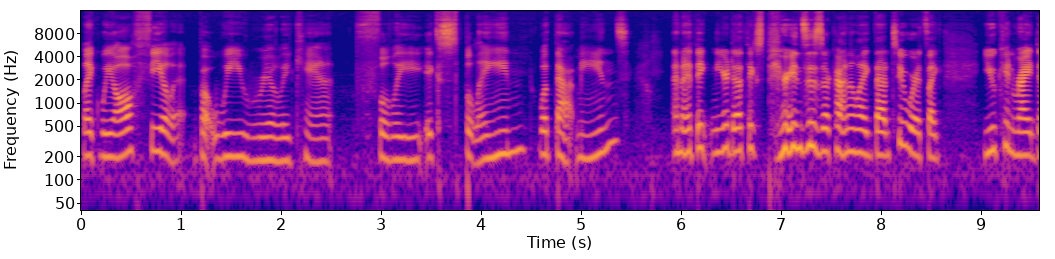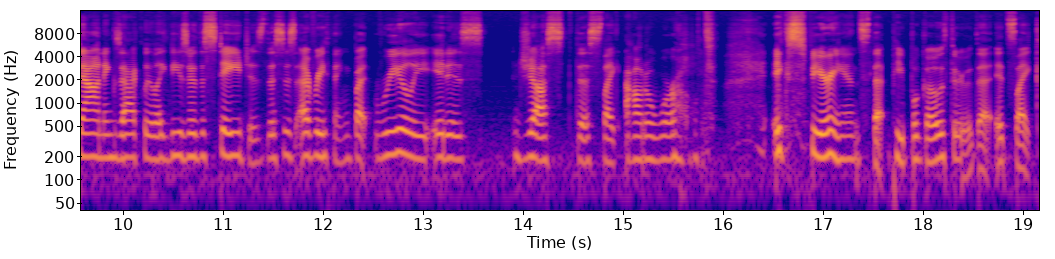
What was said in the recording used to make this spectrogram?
Like we all feel it, but we really can't fully explain what that means. And I think near death experiences are kind of like that too, where it's like you can write down exactly like these are the stages, this is everything, but really it is just this like out of world experience that people go through that it's like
